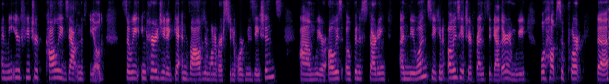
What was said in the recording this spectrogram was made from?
and meet your future colleagues out in the field. So we encourage you to get involved in one of our student organizations. Um, we are always open to starting a new one, so you can always get your friends together and we will help support the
